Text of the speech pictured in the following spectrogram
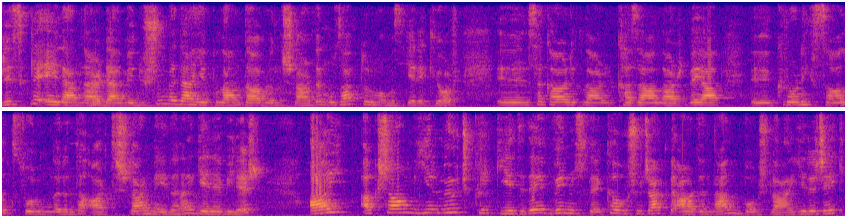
Riskli eylemlerden ve düşünmeden yapılan davranışlardan uzak durmamız gerekiyor. Sakarlıklar, kazalar veya kronik sağlık sorunlarında artışlar meydana gelebilir. Ay akşam 23.47'de Venüs'le kavuşacak ve ardından boşluğa girecek.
